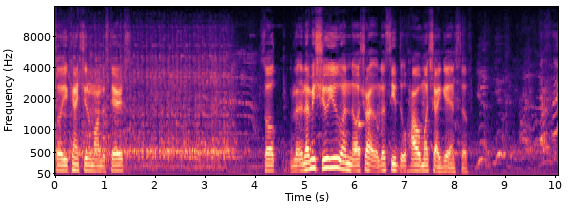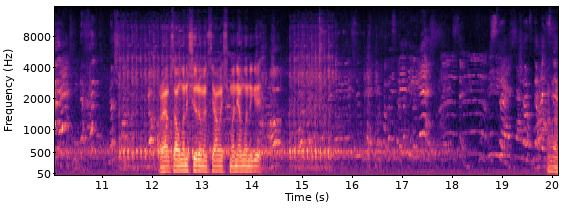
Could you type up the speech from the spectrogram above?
So you can't shoot them on the stairs. So let me shoot you and uh, try. Let's see how much I get and stuff. Alright, so I'm gonna shoot him and see how much money I'm gonna get. Uh-huh.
